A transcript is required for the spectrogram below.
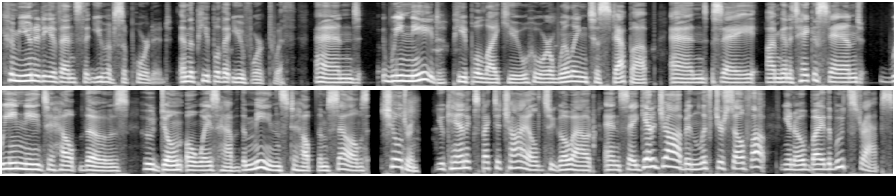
community events that you have supported and the people that you've worked with. And we need people like you who are willing to step up and say, I'm going to take a stand. We need to help those who don't always have the means to help themselves. Children, you can't expect a child to go out and say, get a job and lift yourself up, you know, by the bootstraps.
